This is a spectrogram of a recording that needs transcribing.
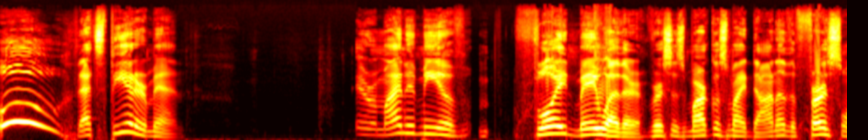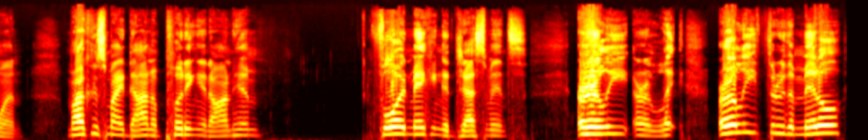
Ooh, that's theater, man it reminded me of Floyd Mayweather versus Marcos Maidana, the first one. Marcos Maidana putting it on him. Floyd making adjustments early or late, early through the middle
